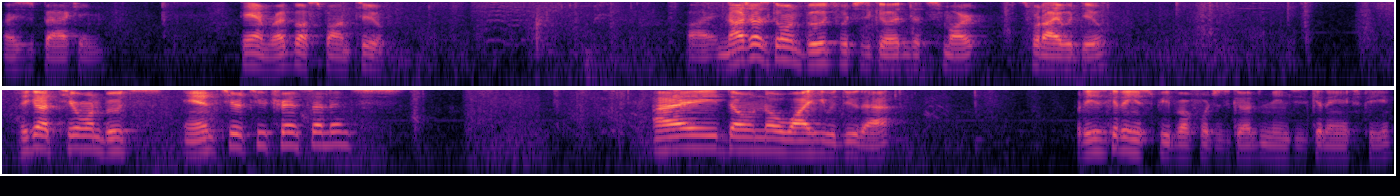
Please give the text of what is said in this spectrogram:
He's backing. Damn, red buff spawned too. Alright, Ne Zha's going boots, which is good. That's smart. That's what I would do. He got tier 1 boots and tier 2 transcendence. I don't know why he would do that. But he's getting his speed buff, which is good. It means he's getting XP.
